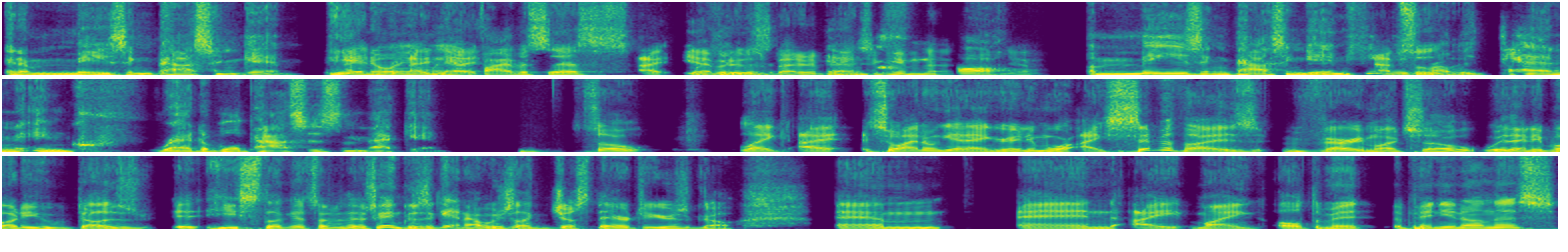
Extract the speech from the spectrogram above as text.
an amazing passing game. He had, I know he only I, had five assists. I, yeah, but, but it was, was a better passing inc- game. Than, oh, yeah. amazing passing game. He Absolutely. made probably ten incredible passes in that game. So like I so I don't get angry anymore. I sympathize very much so with anybody who does it, he still gets under their skin. Because again I was like just there two years ago, um and I my ultimate opinion on this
